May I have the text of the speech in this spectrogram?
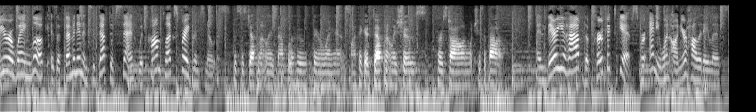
Vera Wang Look is a feminine and seductive scent with complex fragrance notes. This is definitely an example of who Vera Wang is. I think it definitely shows her style and what she's about. And there you have the perfect gifts for anyone on your holiday list.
